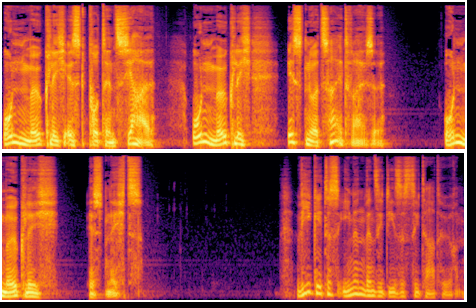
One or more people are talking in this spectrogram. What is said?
Unmöglich ist Potenzial. Unmöglich ist nur zeitweise. Unmöglich ist nichts. Wie geht es Ihnen, wenn Sie dieses Zitat hören?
